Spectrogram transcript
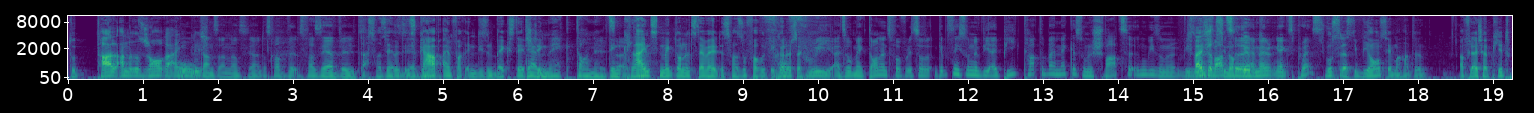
total anderes Genre eigentlich. Oh, ganz anders, ja. Das war, das war sehr wild. Das war sehr wild. Sehr es wild. gab einfach in diesem Backstage-Ding McDonalds. Den Alter. kleinsten McDonalds der Welt. Es war so verrückt. For Ihr free. Also McDonalds for free. So, gibt es nicht so eine VIP-Karte bei Mac? So eine schwarze irgendwie? So eine, wie ich so weiß, eine schwarze American Express? Ich wusste, dass die Beyoncé mal hatte. Aber vielleicht hat Pietro,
